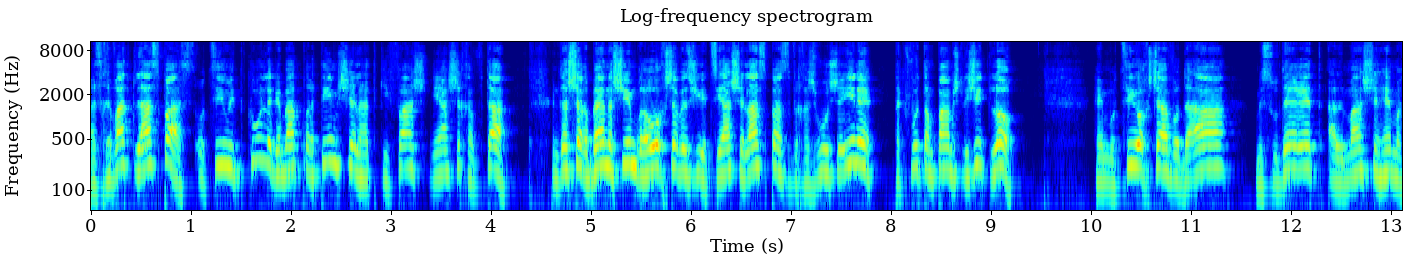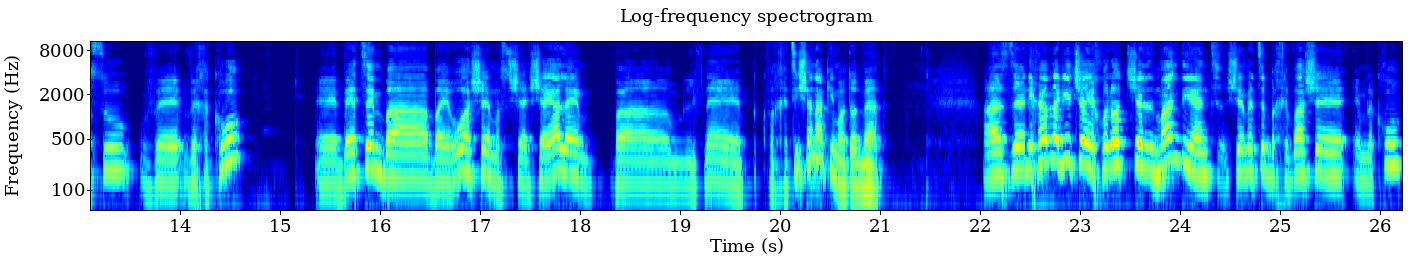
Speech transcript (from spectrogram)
אז חברת לספס הוציאו עדכון לגבי הפרטים של התקיפה השנייה שחוותה. אני יודע שהרבה אנשים ראו עכשיו איזושהי יציאה של לספס וחשבו שהנה, תקפו אותם פעם שלישית, לא. הם הוציאו עכשיו הודעה מסודרת על מה שהם עשו ו- וחקרו. אה, בעצם ב- באירוע שהם, ש- שהיה להם ב- לפני כבר חצי שנה כמעט עוד מעט. אז אה, אני חייב להגיד שהיכולות של מנדיאנט, שהם בעצם בחברה שהם לקחו,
